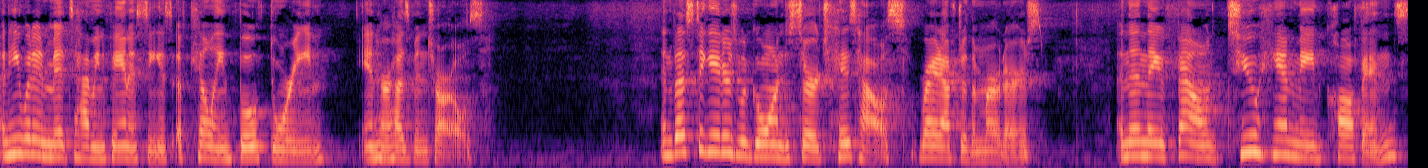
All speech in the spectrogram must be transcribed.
and he would admit to having fantasies of killing both Doreen and her husband Charles. Investigators would go on to search his house right after the murders, and then they found two handmade coffins,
